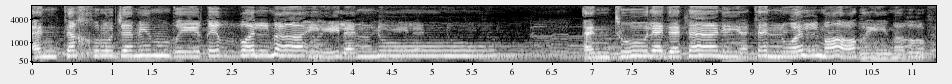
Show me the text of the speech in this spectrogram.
أن تخرج من ضيق الظلماء إلى النور. أن تولد ثانية والماضي مغفور.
